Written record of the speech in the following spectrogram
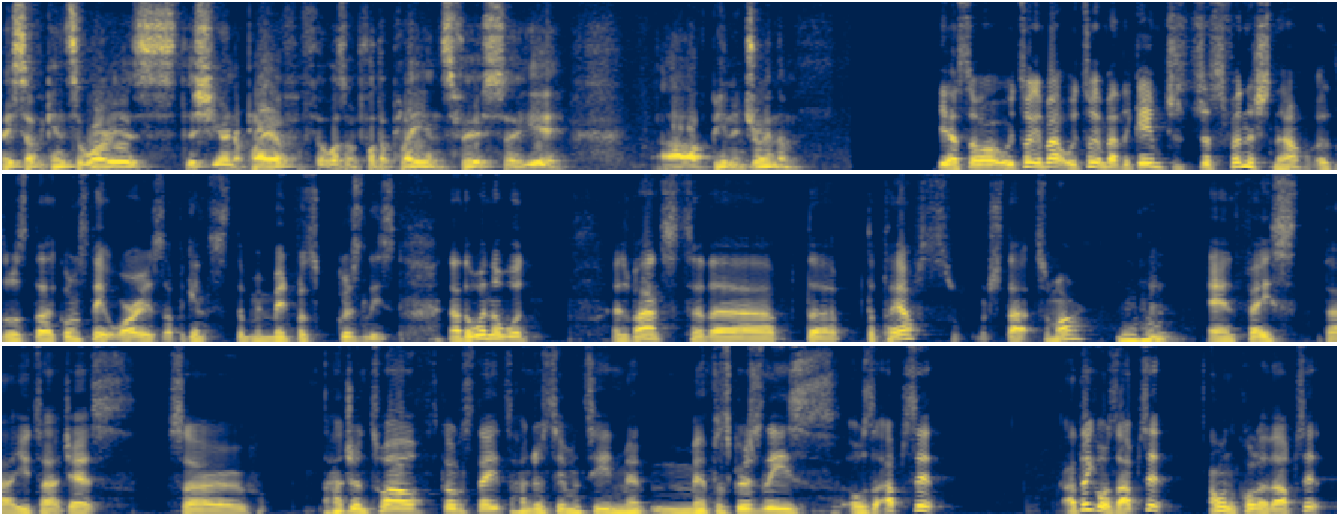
face off against the Warriors this year in a playoff if it wasn't for the play-ins first. So yeah, uh, I've been enjoying them. Yeah, so we're talking about we're talking about the game just just finished now. It was the Golden State Warriors up against the Memphis Grizzlies. Now the winner would advance to the the, the playoffs, which start tomorrow, mm-hmm. and face the Utah Jazz. So 112 Golden State, 117 Mem- Memphis Grizzlies. It was an upset. I think it was an upset. I wouldn't call it an upset,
